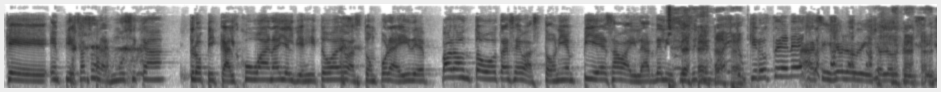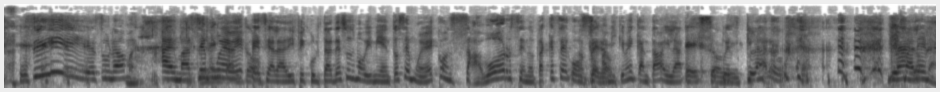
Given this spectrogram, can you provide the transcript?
que empieza a sonar música tropical cubana y el viejito va de bastón por ahí, de pronto bota ese bastón y empieza a bailar delicioso. Y yo digo, ay, yo quiero tener eso. Ah, sí, yo lo vi, yo lo vi, sí. Sí, es una... Además se mueve, pese a la dificultad de sus movimientos, se mueve con sabor, se nota que se goza. a mí que me encanta bailar. Eso. Pues claro. Malena.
